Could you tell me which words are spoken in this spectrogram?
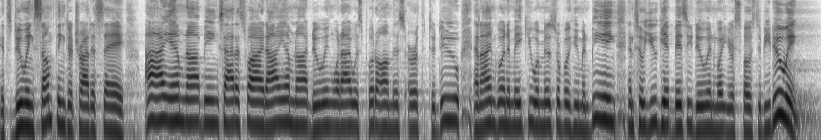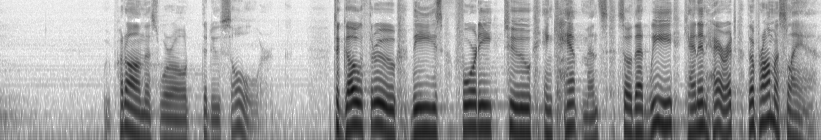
It's doing something to try to say, I am not being satisfied. I am not doing what I was put on this earth to do, and I'm going to make you a miserable human being until you get busy doing what you're supposed to be doing. We put on this world to do soul work to go through these 42 encampments so that we can inherit the promised land.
